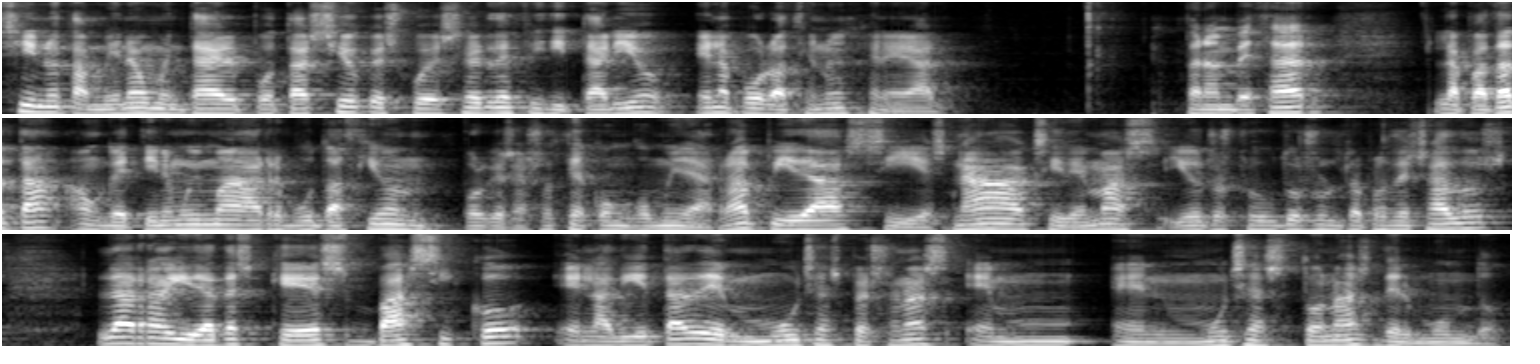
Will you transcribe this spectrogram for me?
sino también aumentar el potasio que suele ser deficitario en la población en general. Para empezar, la patata, aunque tiene muy mala reputación porque se asocia con comidas rápidas y snacks y demás y otros productos ultraprocesados, la realidad es que es básico en la dieta de muchas personas en, en, muchas zonas del mundo.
